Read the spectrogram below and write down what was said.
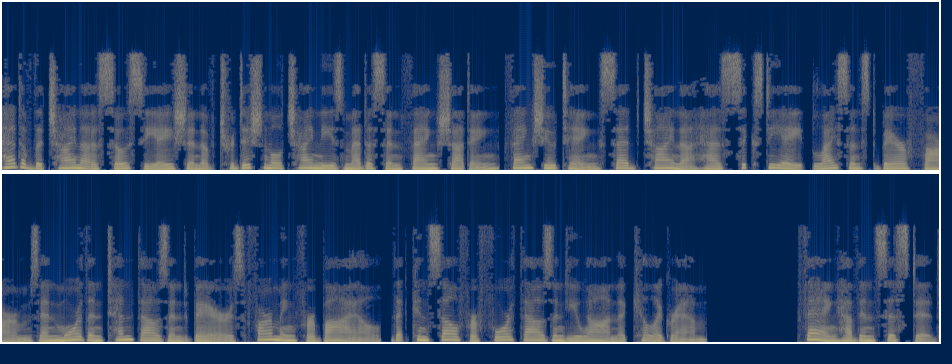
Head of the China Association of Traditional Chinese Medicine Fang Shuting Fang Shuting said China has 68 licensed bear farms and more than 10,000 bears farming for bile, that can sell for 4,000 yuan a kilogram. Fang have insisted,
